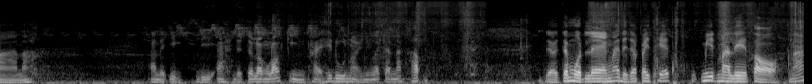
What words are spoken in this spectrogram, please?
มานะ อันไหนอีกดีอะเดี๋ยวจะลองเลาะกิ่งไผ่ให้ดูหน่อยนึงแล้วกันนะครับ เดี๋ยวจะหมดแรงนะ เดี๋ยวจะไปเทสมีดมาเลต่อนะ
